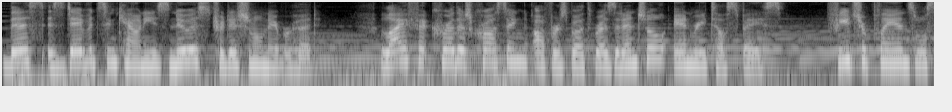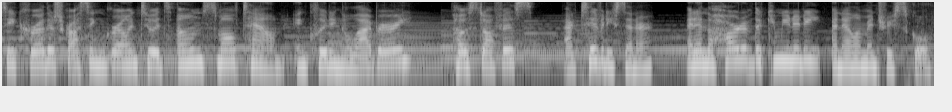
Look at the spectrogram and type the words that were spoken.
This is Davidson County's newest traditional neighborhood. Life at Carothers Crossing offers both residential and retail space. Future plans will see Carothers Crossing grow into its own small town, including a library, post office, activity center, and in the heart of the community, an elementary school.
